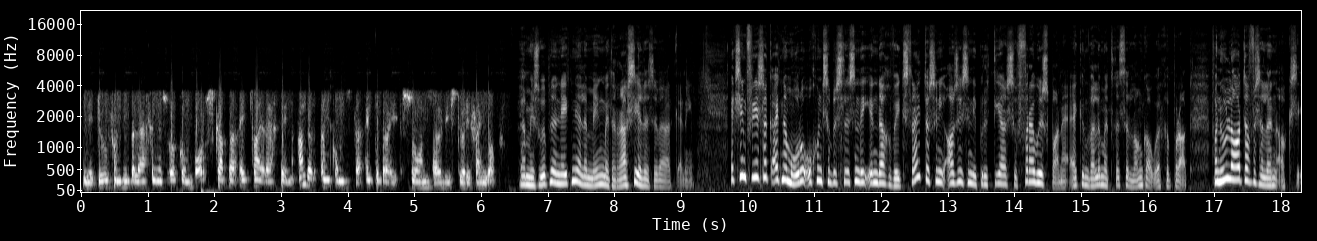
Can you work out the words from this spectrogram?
En die doel van die belegging is ook om borgskappe, uitsaairegte en ander inkomste uit te brei, so ons hou die storie fyn dop. Ja, mens hoop nou net nie hulle meng met rassiele se werk in nie. Ek sien vreeslik uit na môreoggend se beslissende eendag wedstryd tussen die Aussies en die Proteas se vroue spanne. Ek en Willem het gister lank daaroor gepraat. Van hoe laat af is hulle in aksie?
